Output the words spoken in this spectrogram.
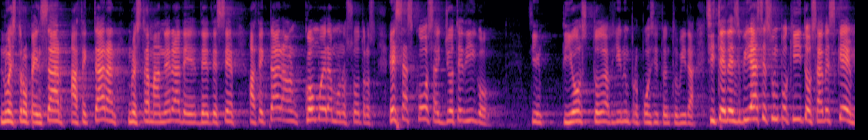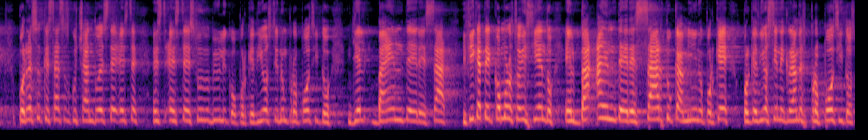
nuestro pensar, afectaran nuestra manera de, de- ser, afectaran cómo éramos nosotros. Esas cosas yo te digo, ¿sí? Dios todavía tiene un propósito en tu vida. Si te desviases un poquito, ¿sabes qué? Por eso es que estás escuchando este, este, este, este estudio bíblico, porque Dios tiene un propósito y Él va a enderezar. Y fíjate cómo lo estoy diciendo, Él va a enderezar tu camino. ¿Por qué? Porque Dios tiene grandes propósitos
